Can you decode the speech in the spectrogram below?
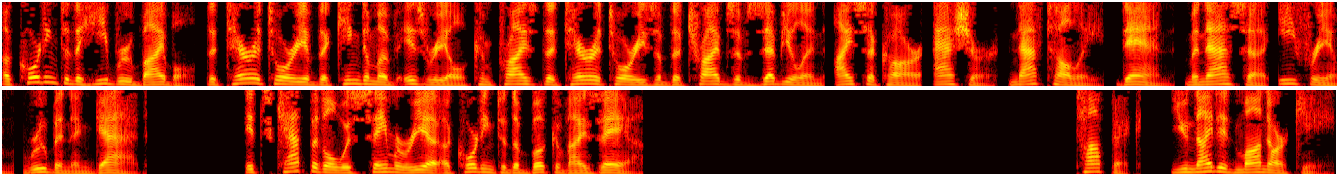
According to the Hebrew Bible, the territory of the Kingdom of Israel comprised the territories of the tribes of Zebulun, Issachar, Asher, Naphtali, Dan, Manasseh, Ephraim, Reuben and Gad. Its capital was Samaria according to the Book of Isaiah. United monarchy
